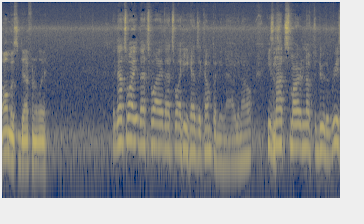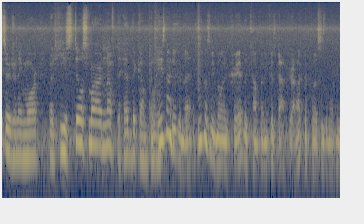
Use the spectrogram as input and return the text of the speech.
Almost definitely. Like that's why that's why that's why he heads a company now. You know, he's not smart enough to do the research anymore, but he's still smart enough to head the company. Well, he's not even that. He wasn't even the one who created the company because Doctor Octopus is the one who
